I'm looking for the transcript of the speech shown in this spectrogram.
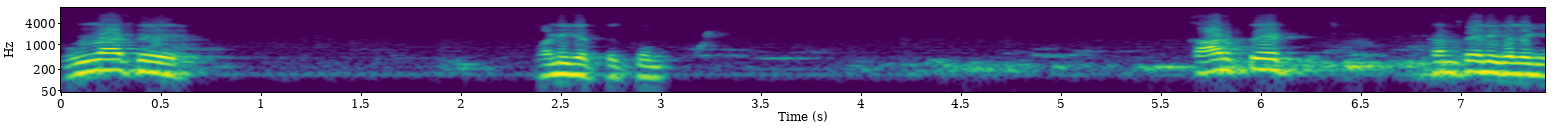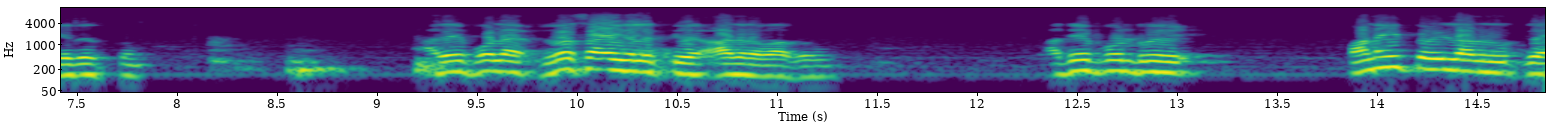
உள்நாட்டு வணிகத்துக்கும் கார்ப்பரேட் கம்பெனிகளை எதிர்த்தும் அதே போல விவசாயிகளுக்கு ஆதரவாகவும் அதே போன்று பனை தொழிலாளர்களுக்கு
